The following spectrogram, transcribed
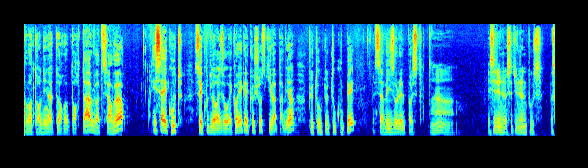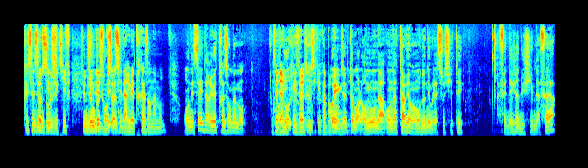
votre ordinateur portable, votre serveur, et ça écoute, ça écoute le réseau. Et quand il y a quelque chose qui ne va pas bien, plutôt que de tout couper, ça va isoler le poste. Ah. Et c'est une, une, jeune pousse Parce que c'est ça aussi l'objectif. C'est une jeune pousse française. C'est d'arriver très en amont. On essaye d'arriver très en amont. C'est-à-dire une prise de risque aussi qui est importante. Oui, exactement. Alors nous, on, a, on intervient à un moment donné où la société fait déjà du chiffre d'affaires.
